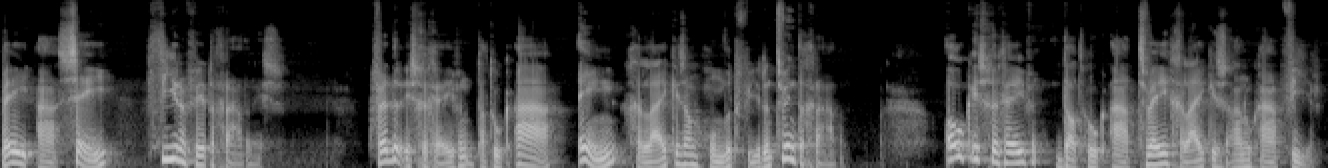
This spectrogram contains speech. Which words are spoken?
BAC 44 graden is. Verder is gegeven dat hoek A1 gelijk is aan 124 graden. Ook is gegeven dat hoek A2 gelijk is aan hoek H4.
